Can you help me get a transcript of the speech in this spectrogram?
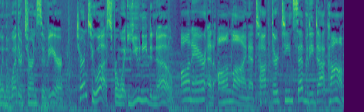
When the weather turns severe, turn to us for what you need to know. On air and online at talk1370.com.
